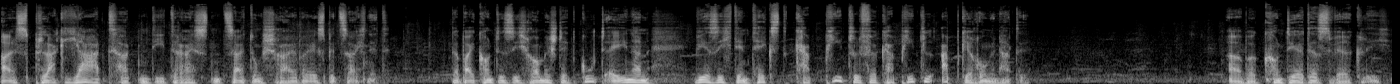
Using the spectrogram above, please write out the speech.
Als Plagiat hatten die dreisten Zeitungsschreiber es bezeichnet. Dabei konnte sich Rommestedt gut erinnern, wie er sich den Text Kapitel für Kapitel abgerungen hatte. Aber konnte er das wirklich?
